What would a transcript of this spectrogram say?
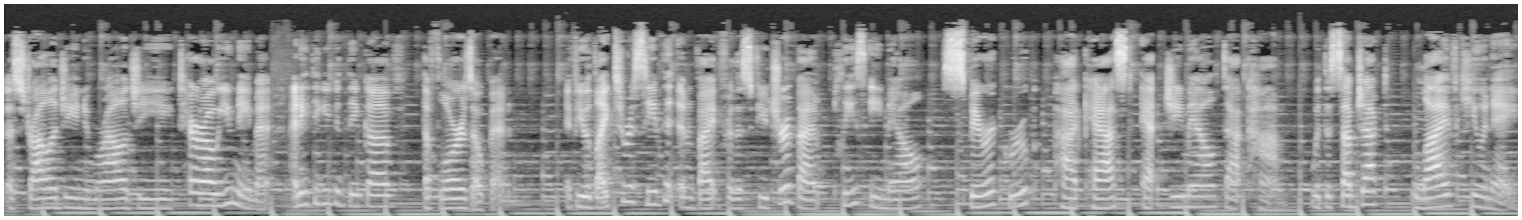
astrology, numerology, tarot, you name it. Anything you can think of, the floor is open. If you would like to receive the invite for this future event, please email spiritgrouppodcast at gmail.com with the subject Live Q&A,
